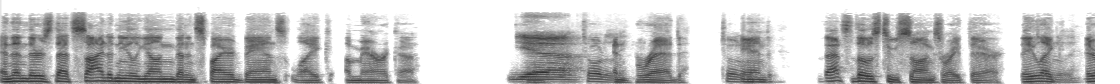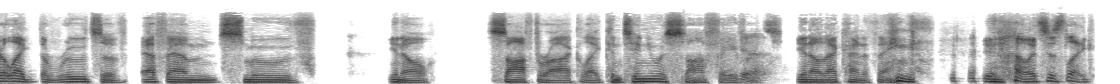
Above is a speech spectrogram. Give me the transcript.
And then there's that side of neil young that inspired bands like america Yeah. totally. and bread. Totally. And that's those two songs right there. They like Totally. they're like the roots of fm smooth you know soft rock like continuous soft favorites you know that kind of thing. You know it's just like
